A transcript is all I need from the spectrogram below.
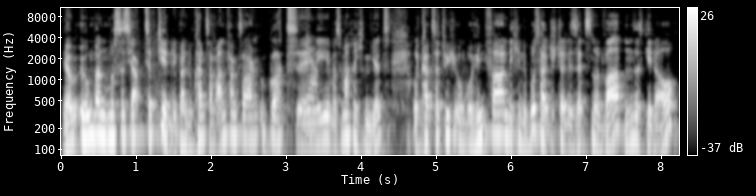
Ja, irgendwann musst du es ja akzeptieren. Ich meine, du kannst am Anfang sagen, oh Gott, ey, ja. nee, was mache ich denn jetzt? Und kannst natürlich irgendwo hinfahren, dich in eine Bushaltestelle setzen und warten, das geht auch.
